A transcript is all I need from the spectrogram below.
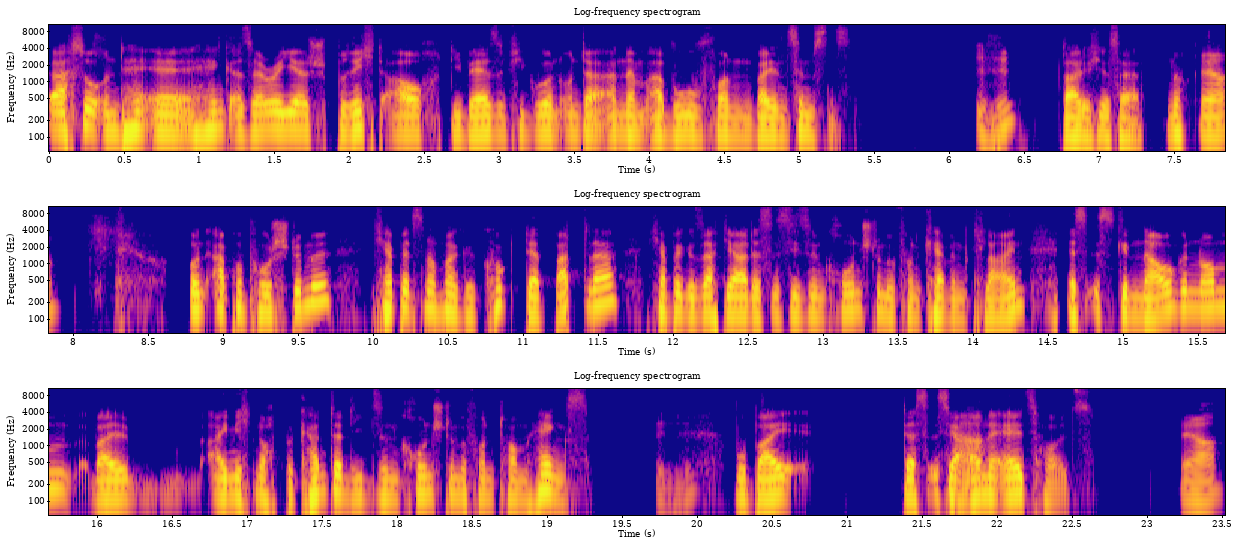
Ach so, und äh, Hank Azaria spricht auch diverse Figuren, unter anderem Abu von bei den Simpsons. Mhm. Dadurch ist er, ne? Ja. Und apropos Stimme, ich habe jetzt nochmal geguckt, der Butler, ich habe ja gesagt, ja, das ist die Synchronstimme von Kevin Klein. Es ist genau genommen, weil eigentlich noch bekannter die Synchronstimme von Tom Hanks. Mhm. Wobei das ist ja, Ja. Arne Elsholz. Ja.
